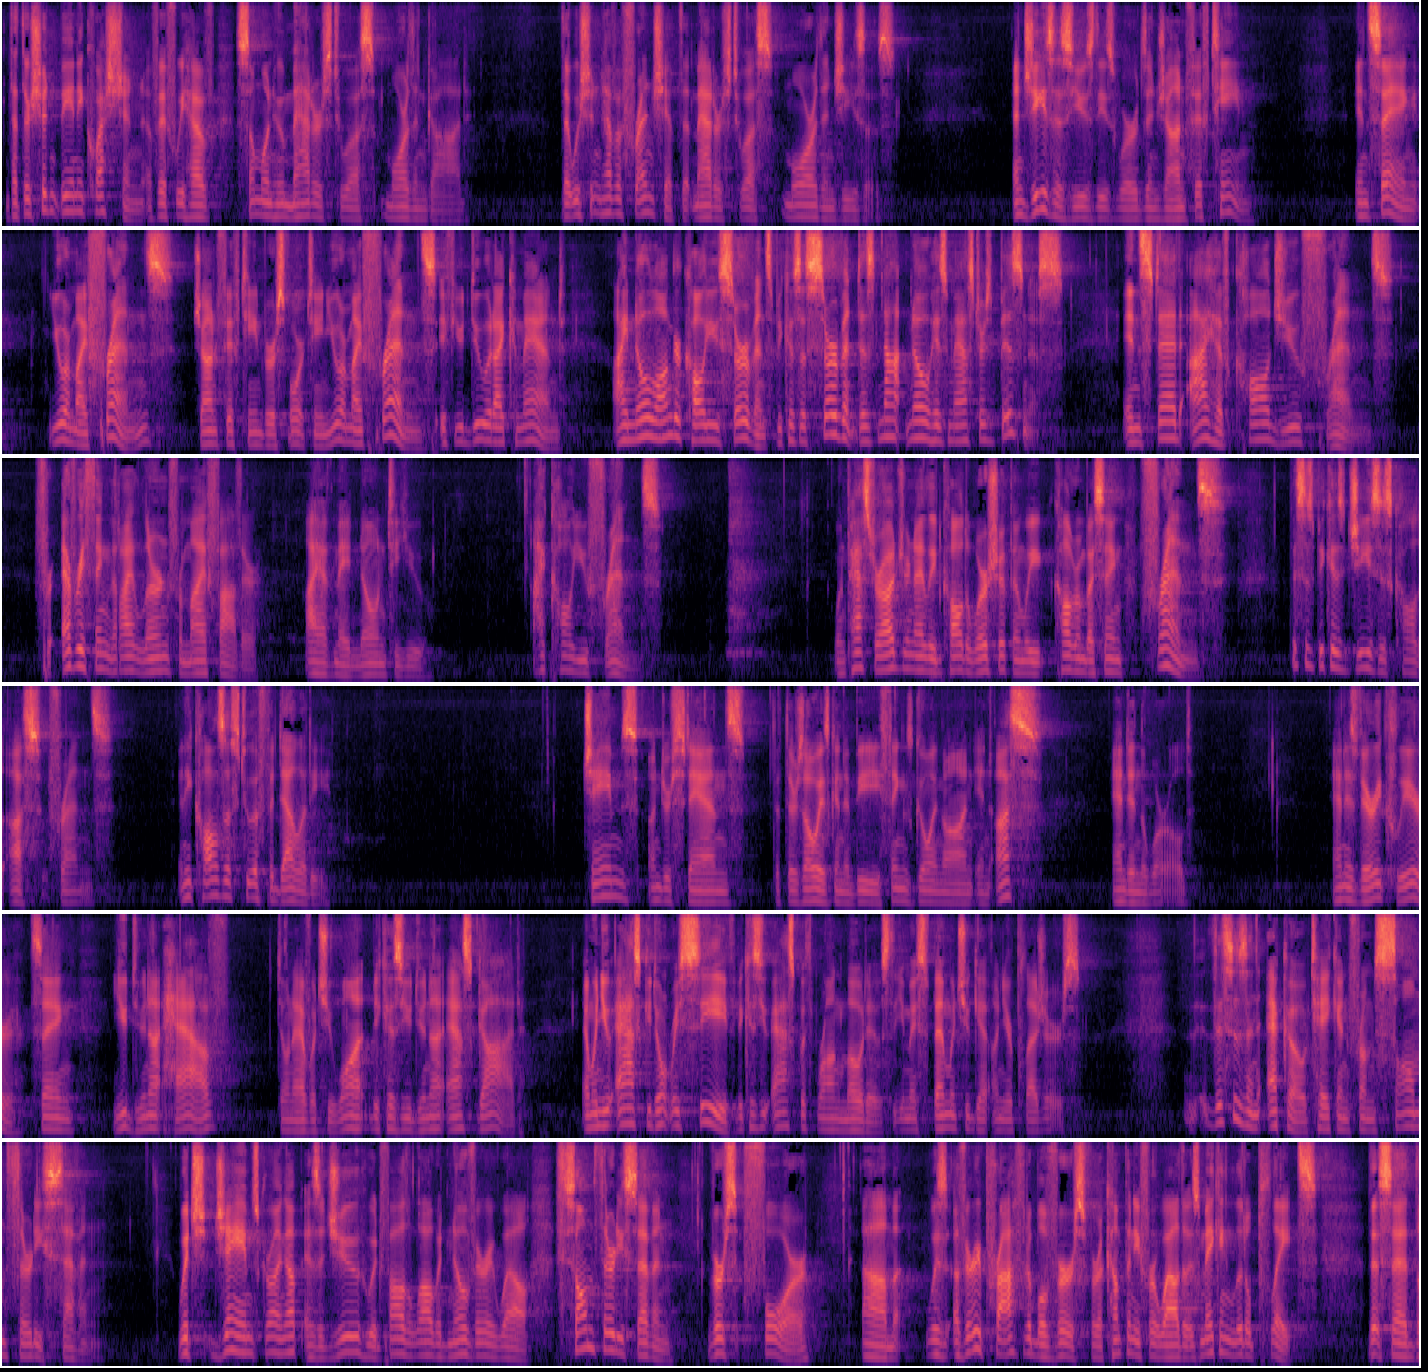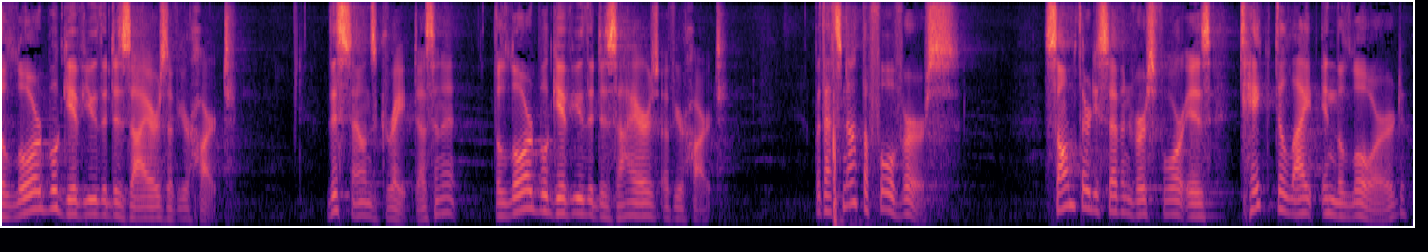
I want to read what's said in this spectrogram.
That there shouldn't be any question of if we have someone who matters to us more than God. That we shouldn't have a friendship that matters to us more than Jesus. And Jesus used these words in John 15 in saying, You are my friends, John 15, verse 14, you are my friends if you do what I command. I no longer call you servants because a servant does not know his master's business. Instead, I have called you friends. For everything that I learned from my Father, I have made known to you. I call you friends. When Pastor Audrey and I lead call to worship and we call them by saying, friends, this is because Jesus called us friends. And he calls us to a fidelity. James understands that there's always going to be things going on in us and in the world. And is very clear, saying, You do not have, don't have what you want because you do not ask God. And when you ask, you don't receive because you ask with wrong motives, that you may spend what you get on your pleasures. This is an echo taken from Psalm 37, which James, growing up as a Jew who would follow the law, would know very well. Psalm 37, verse 4, um, was a very profitable verse for a company for a while that was making little plates that said, The Lord will give you the desires of your heart. This sounds great, doesn't it? The Lord will give you the desires of your heart. But that's not the full verse. Psalm 37, verse 4 is Take delight in the Lord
